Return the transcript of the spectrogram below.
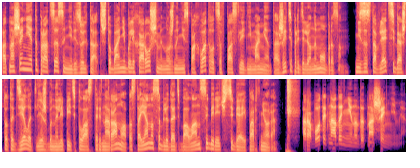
Отношения – это процесс, а не результат. Чтобы они были хорошими, нужно не спохватываться в последний момент, а жить определенным образом. Не заставлять себя что-то делать, лишь бы налепить пластырь на рану, а постоянно соблюдать баланс и беречь себя и партнера. Работать надо не над отношениями.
